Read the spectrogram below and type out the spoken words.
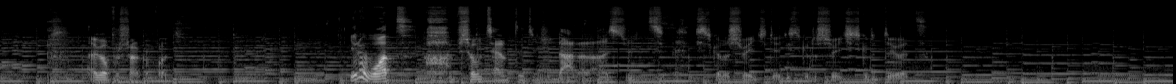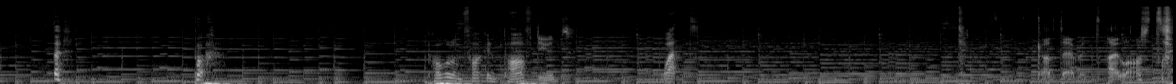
I go for Sucker Punch. You know what? Oh, I'm so tempted to. Nah, nah, nah. He's gonna switch, dude. He's gonna switch. He's gonna do it. Po Problem fucking Puff, dudes. What? God damn it, I lost.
